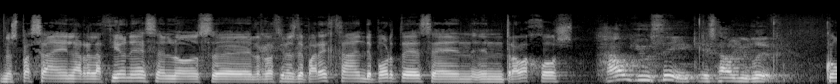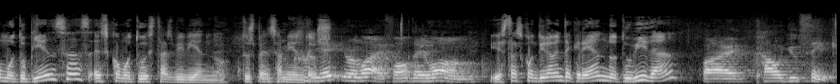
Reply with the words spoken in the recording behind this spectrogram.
Nos pasa en las relaciones, en los, eh, las relaciones de pareja, en deportes, en, en trabajos. How you think is how you live. Como tú piensas es como tú estás viviendo, tus pensamientos. Y estás continuamente creando tu vida by how you think,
